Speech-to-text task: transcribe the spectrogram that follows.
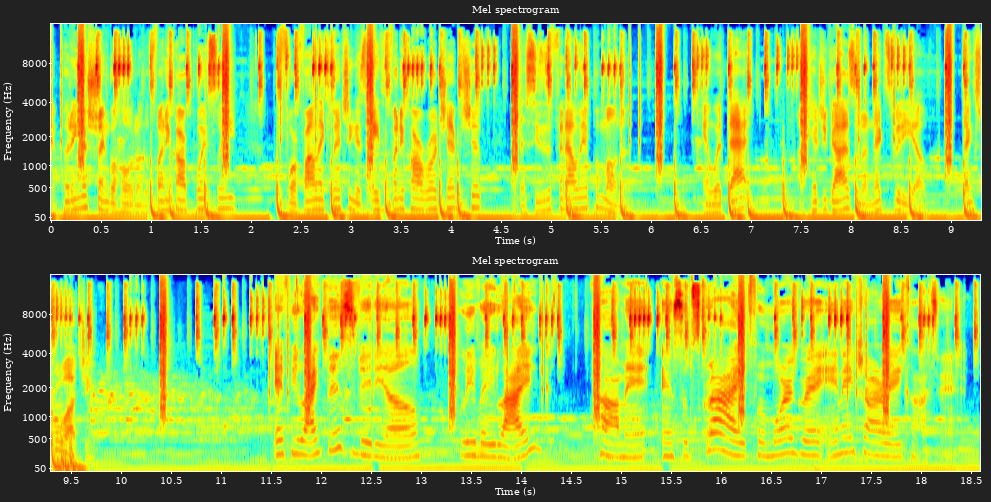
and putting a stranglehold on the Funny Car points lead before finally clinching his eighth Funny Car World Championship at the season finale in Pomona. And with that, I'll catch you guys on the next video. Thanks for watching. If you like this video, leave a like, comment, and subscribe for more great NHRA content.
